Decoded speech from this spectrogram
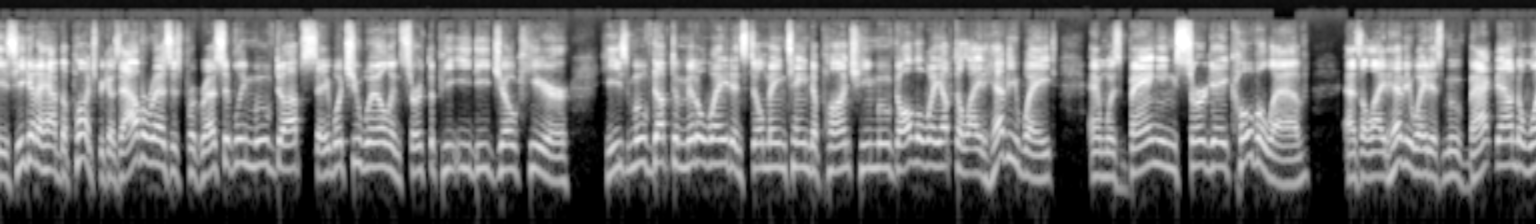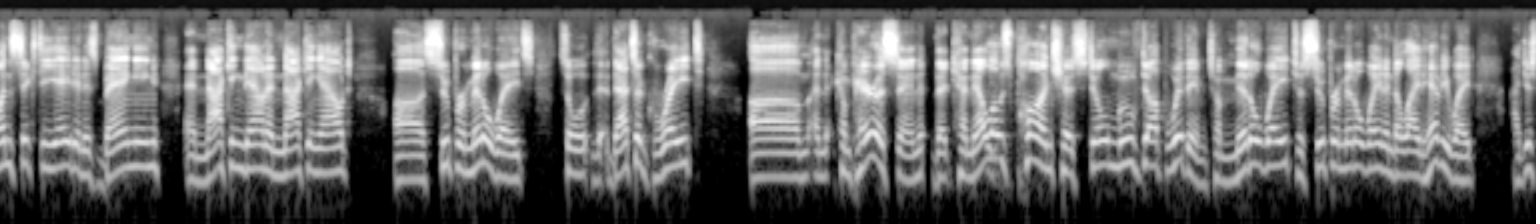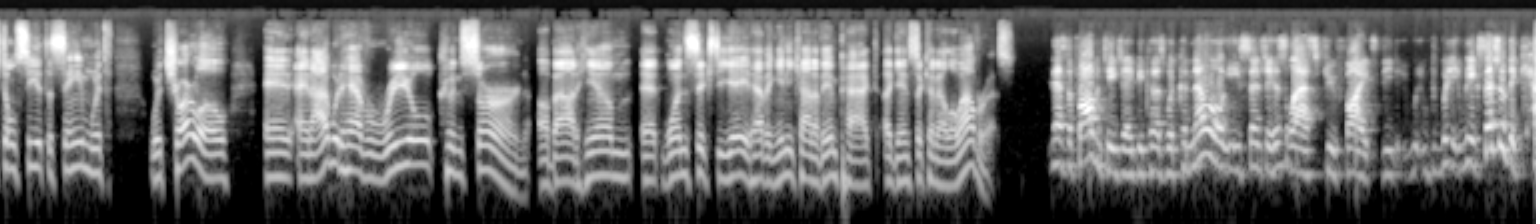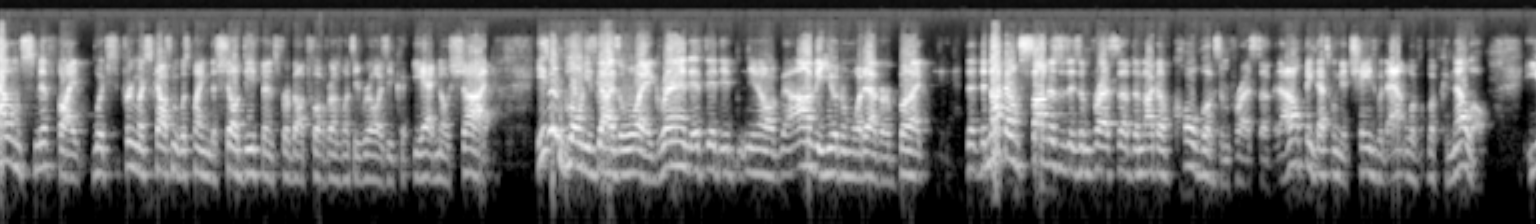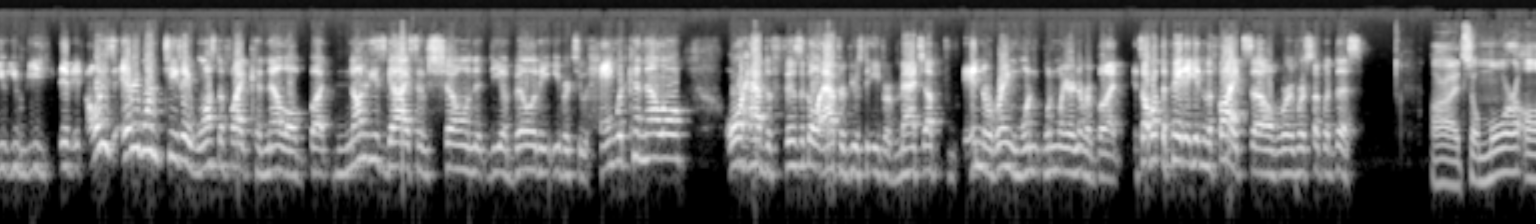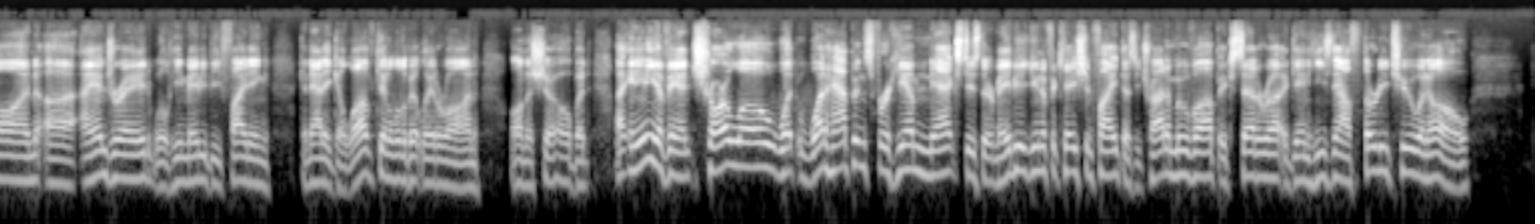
is he going to have the punch? Because Alvarez has progressively moved up. Say what you will, insert the PED joke here. He's moved up to middleweight and still maintained a punch. He moved all the way up to light heavyweight and was banging Sergey Kovalev as a light heavyweight. Has moved back down to 168 and is banging and knocking down and knocking out uh, super middleweights. So th- that's a great um, a comparison that Canelo's punch has still moved up with him to middleweight, to super middleweight, and to light heavyweight. I just don't see it the same with with Charlo, and and I would have real concern about him at 168 having any kind of impact against a Canelo Alvarez. That's the problem, TJ, because with Canelo, essentially his last few fights, the, with the exception of the Callum Smith fight, which pretty much Callum Smith was playing the shell defense for about 12 rounds once he realized he, could, he had no shot. He's been blowing these guys away. Granted, it, it, you know, Avi Yudin, whatever, but the, the knockout of Saunders is, is impressive. The knockout of is impressive. And I don't think that's going to change with with, with Canelo. You, you, you it, it always everyone TJ wants to fight Canelo, but none of these guys have shown the ability either to hang with Canelo or have the physical attributes to either match up in the ring one, one way or another. But it's all about the payday getting the fight, so we're, we're stuck with this. All right, so more on uh, Andrade. Will he maybe be fighting Gennady Golovkin a little bit later on on the show? But uh, in any event, Charlo, what what happens for him next? Is there maybe a unification fight? Does he try to move up, etc.? Again, he's now 32 and 0,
